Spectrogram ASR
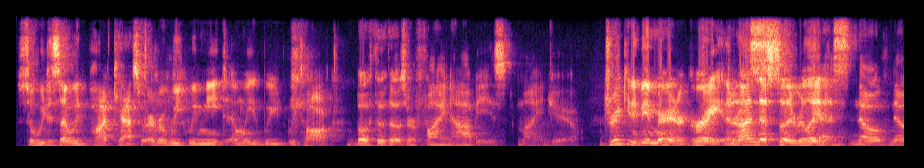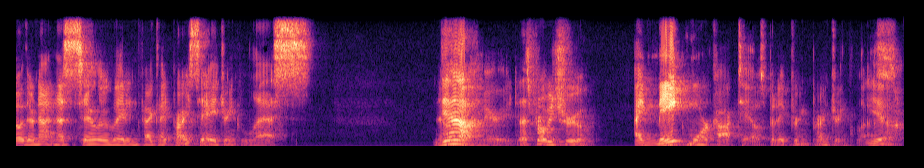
so we decided we'd podcast. So every week we meet and we, we, we talk. Both of those are fine hobbies, mind you. Drinking and being married are great. They're not necessarily related. Yes. No, no, they're not necessarily related. In fact, I'd probably say I drink less. now that Yeah, I'm married. That's probably true. I make more cocktails, but I drink probably drink less. Yeah,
